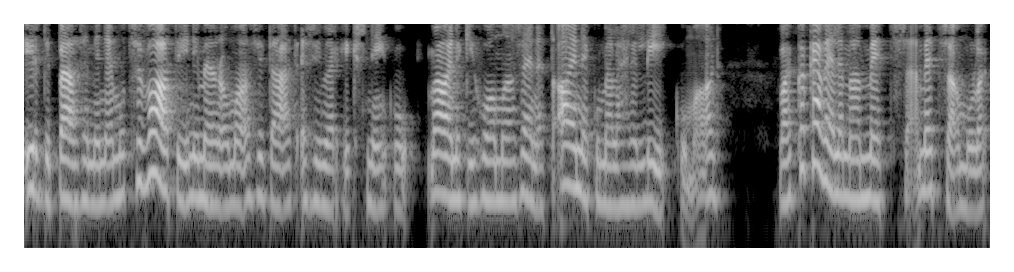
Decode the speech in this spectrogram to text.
irti pääseminen, mutta se vaatii nimenomaan sitä, että esimerkiksi niin kun, mä ainakin huomaan sen, että aina kun mä lähden liikkumaan, vaikka kävelemään metsää, metsä on mulle,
